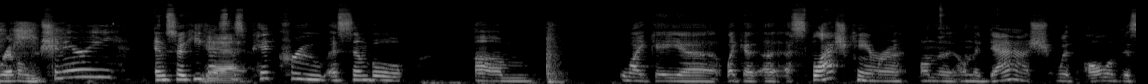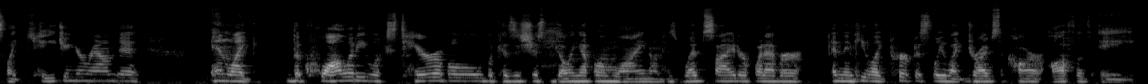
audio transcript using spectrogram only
revolutionary, and so he has this pit crew assemble um like a uh, like a, a, a splash camera on the on the dash with all of this like caging around it. And like the quality looks terrible because it's just going up online on his website or whatever. And then he like purposely like drives the car off of a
